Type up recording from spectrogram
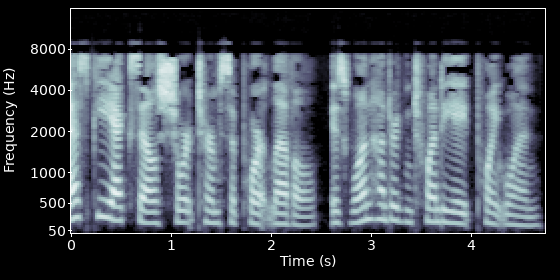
SPXL's short-term support level is 128.1.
